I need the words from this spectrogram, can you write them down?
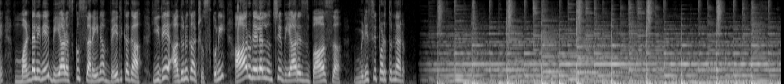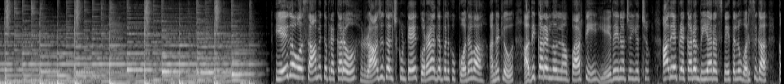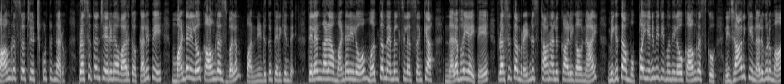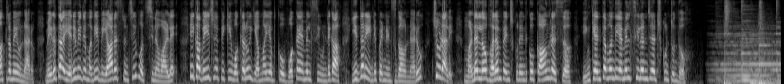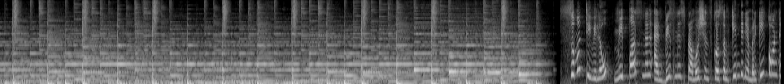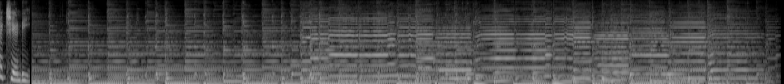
మండలినే బీఆర్ఎస్కు సరైన వేదికగా ఇదే అదునుగా చూసుకుని ఆరు నెలల నుంచి బీఆర్ఎస్ బాస్ మిడిసి ఏదో ఓ సామెత ప్రకారం రాజు తలుచుకుంటే కొరడా దెబ్బలకు కోదవా అన్నట్లు అధికారంలో ఉన్న పార్టీ ఏదైనా చేయొచ్చు అదే ప్రకారం బీఆర్ఎస్ నేతలు వరుసగా కాంగ్రెస్లో చేర్చుకుంటున్నారు. ప్రస్తుతం చేరిన వారితో కలిపి మండలిలో కాంగ్రెస్ బలం పన్నెండుకు పెరిగింది. తెలంగాణ మండలిలో మొత్తం ఎమ్మెల్సీల సంఖ్య నలభై అయితే ప్రస్తుతం రెండు స్థానాలు ఖాళీగా ఉన్నాయి. మిగతా ముప్పై ఎనిమిది మందిలో కాంగ్రెస్కు నిజానికి నలుగురు మాత్రమే ఉన్నారు. మిగతా ఎనిమిది మంది బీఆర్ఎస్ నుంచి వచ్చిన వాళ్ళే. ఇక బీజేపీకి ఒకరు ఎంఐఎఫ్కు ఒక ఎమ్మెల్సీ ఉండగా ఇద్దరు ఇండిపెండెంట్స్గా ఉన్నారు. చూడాలి మండల్లో బలం పెంచుకునేందుకు కాంగ్రెస్ ఇంకెంతమంది ఎమ్మెల్సీలను చేర్చుకుంటుందో. సుమన్ టీవీలో మీ పర్సనల్ అండ్ బిజినెస్ ప్రమోషన్స్ కోసం కింది నెంబర్కి కాంటాక్ట్ చేయండి.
